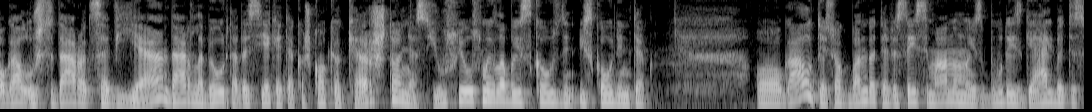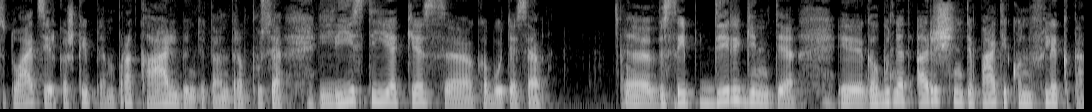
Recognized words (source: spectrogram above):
O gal užsidarot savyje dar labiau ir tada siekiate kažkokio keršto, nes jūsų jausmai labai įskaudinti. O gal tiesiog bandote visais įmanomais būdais gelbėti situaciją ir kažkaip ten prakalbinti tą antrą pusę, lysti į akis e, kabutėse e, visai dirginti, e, galbūt net aršinti patį konfliktą.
